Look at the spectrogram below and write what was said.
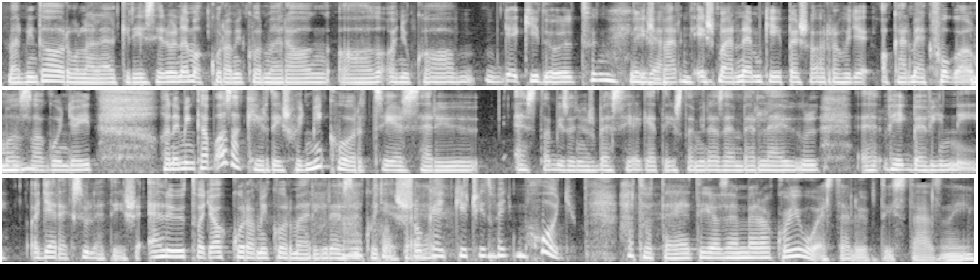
Mármint arról a lelki részéről, nem akkor, amikor már az anyuka kidőlt, és már, és már nem képes arra, hogy akár megfogalmazza mm. a gondjait, hanem inkább az a kérdés, hogy mikor célszerű ezt a bizonyos beszélgetést, amire az ember leül, eh, végbevinni a gyerek születése előtt, vagy akkor, amikor már érezzük, hát, hogy ez sok egy kicsit, vagy hogy? Hát, ha teheti az ember, akkor jó ezt előbb tisztázni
